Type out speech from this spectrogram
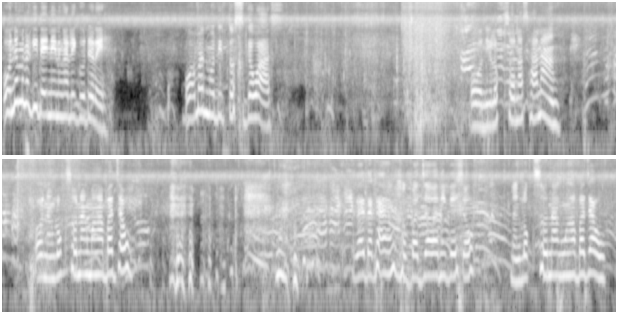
O naman lagi dahil na nga ligo dire. O man mo dito sa gawas. O nilokso na sana. O nang lokso ng mga badyaw. Dagdagan ang badyaw ni guys o. Nang lokso ng mga badyaw.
